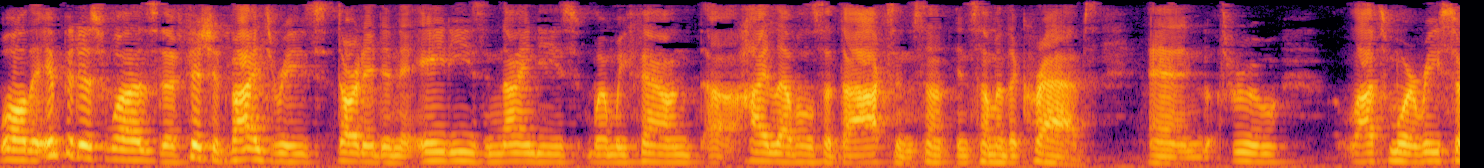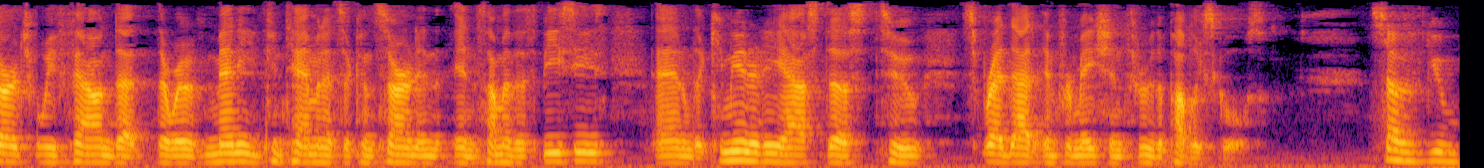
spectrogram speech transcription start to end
Well, the impetus was the fish advisories started in the 80s and 90s when we found uh, high levels of dioxin in some, in some of the crabs. And through lots more research, we found that there were many contaminants of concern in, in some of the species, and the community asked us to spread that information through the public schools. So you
